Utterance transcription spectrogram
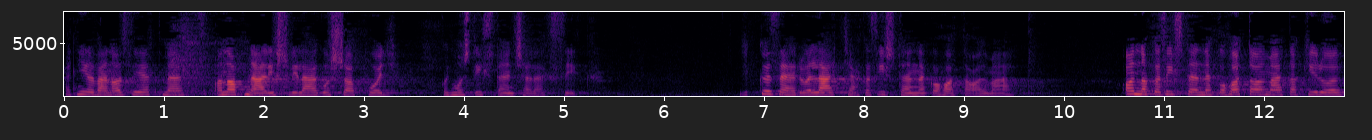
Hát nyilván azért, mert a napnál is világosabb, hogy, hogy most Isten cselekszik. Közelről látják az Istennek a hatalmát. Annak az Istennek a hatalmát, akiről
